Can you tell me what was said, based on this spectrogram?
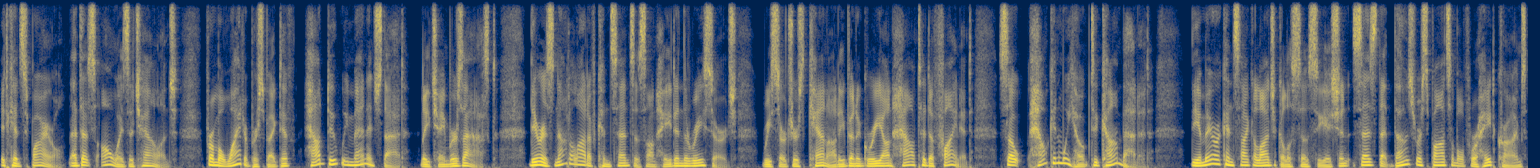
It can spiral, and that's always a challenge. From a wider perspective, how do we manage that? Lee Chambers asked. There is not a lot of consensus on hate in the research. Researchers cannot even agree on how to define it. So, how can we hope to combat it? The American Psychological Association says that those responsible for hate crimes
